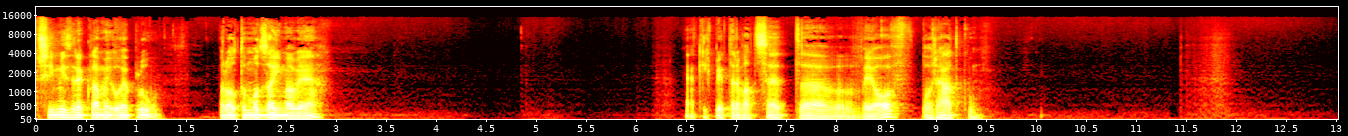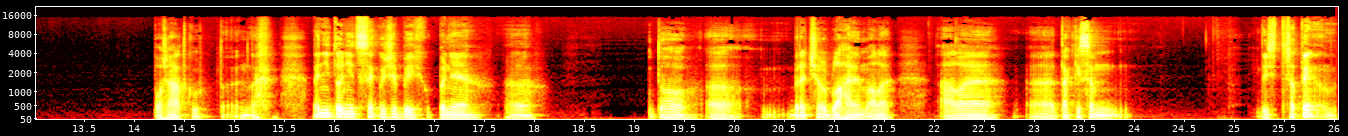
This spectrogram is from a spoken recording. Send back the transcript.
příjmy z reklamy u Apple. Bylo to moc zajímavě. Nějakých 25, eh, jo, v pořádku. Pořádku. To, není to nic, jako že bych úplně uh, u toho uh, brečel blahem, ale, ale uh, taky jsem když třeba ten,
